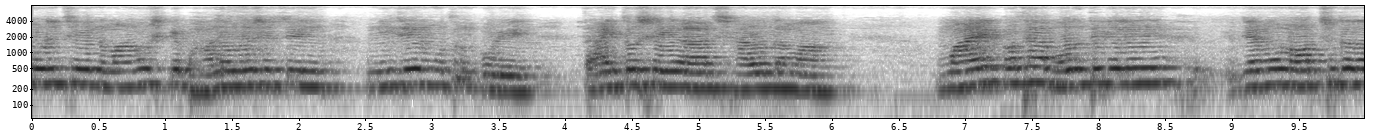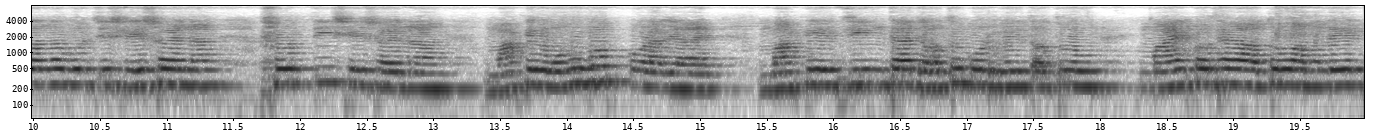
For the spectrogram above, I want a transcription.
করেছেন, মানুষকে ভালোবেসেছেন নিজের মতন করে। তাই তো সে আজ সারদা মা। মায়ের কথা বলতে গেলে যেমন অচ্যুতানন্দ বলছে, শেষ হয় না। সত্যি শেষ হয় না। মাকে অনুভব করা যায়। মাকে চিন্তা যত করবে, তত মায়ের কথা অত আমাদের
